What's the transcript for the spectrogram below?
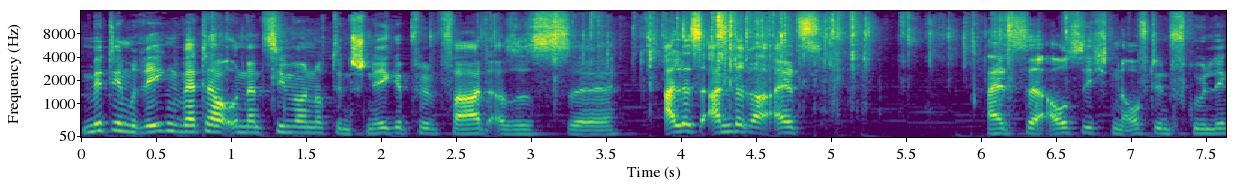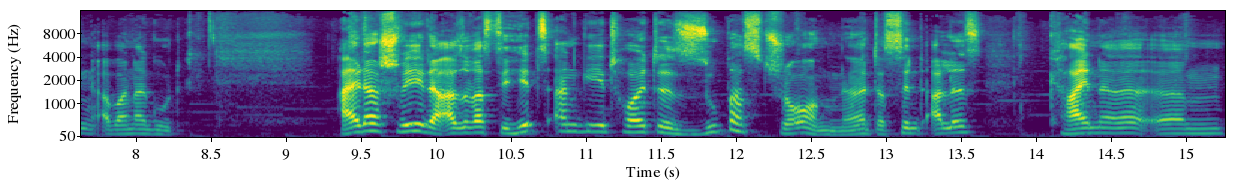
mit dem Regenwetter und dann ziehen wir noch den Schneegipfelpfad. Also es ist äh, alles andere als, als äh, Aussichten auf den Frühling, aber na gut. Alter Schwede, also was die Hits angeht, heute super strong, ne? Das sind alles keine ähm,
